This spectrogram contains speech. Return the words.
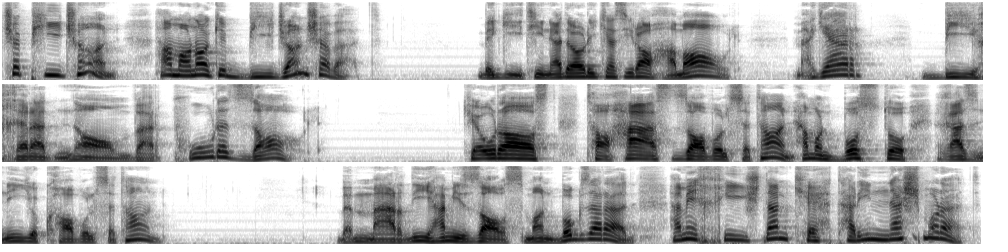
چه پیچان؟ همانا که بیجان شود. به گیتی نداری کسی را همال مگر بیخرد نام ور پور زال. که او راست تا هست زاولستان همان بست و غزنی و کابلستان به مردی همی زاسمان بگذرد همی خیشتن کهترین نشمرد.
